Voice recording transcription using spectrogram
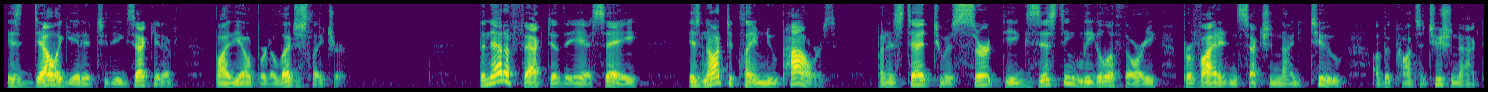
is delegated to the Executive by the Alberta Legislature. The net effect of the ASA is not to claim new powers, but instead to assert the existing legal authority provided in Section 92 of the Constitution Act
